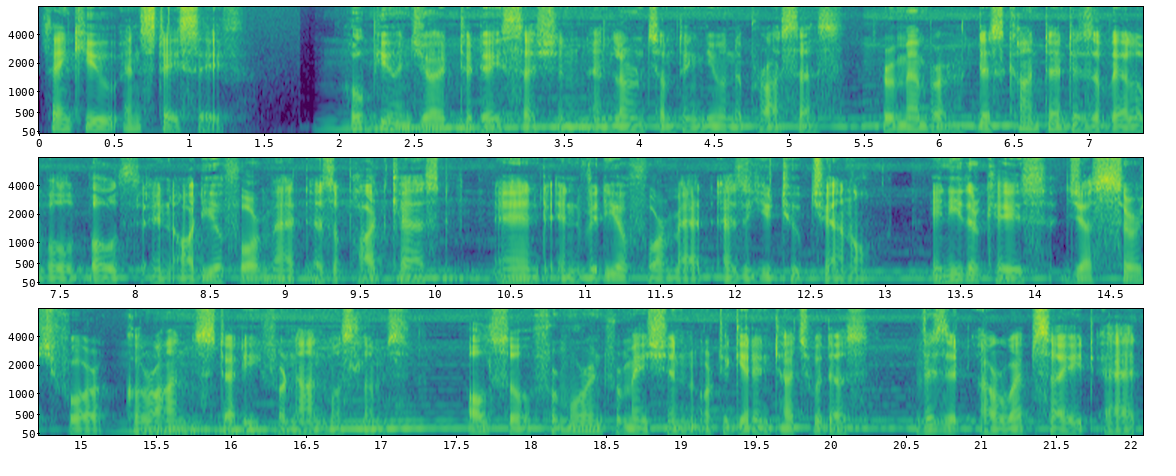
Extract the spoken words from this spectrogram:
Thank you and stay safe. Hope you enjoyed today's session and learned something new in the process. Remember, this content is available both in audio format as a podcast and in video format as a YouTube channel. In either case, just search for Quran Study for Non Muslims. Also, for more information or to get in touch with us, visit our website at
